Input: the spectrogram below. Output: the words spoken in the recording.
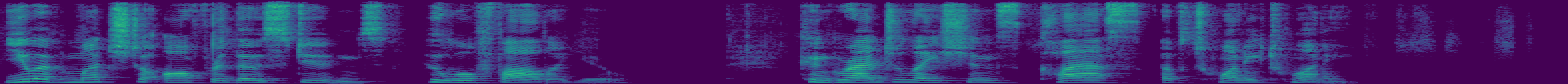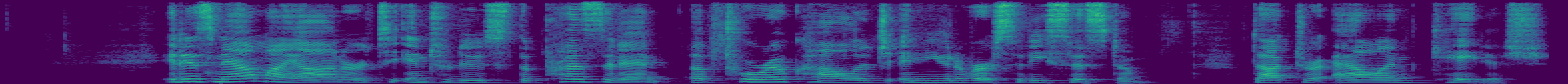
You have much to offer those students who will follow you. Congratulations, class of 2020. It is now my honor to introduce the president of Touro College and University System, Dr. Alan Kadish.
